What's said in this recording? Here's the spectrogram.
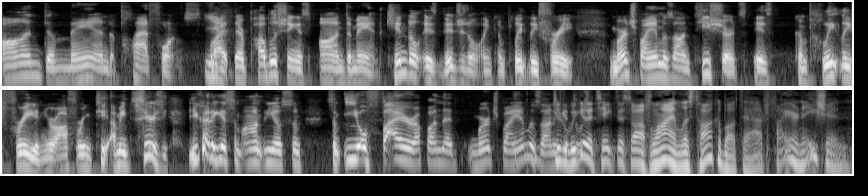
on-demand platforms. Yeah. Right, their publishing is on demand. Kindle is digital and completely free. Merch by Amazon T-shirts is completely free, and you're offering. T- I mean, seriously, you got to get some on, you know, some some EO fire up on that merch by Amazon. Dude, we got to take this offline. Let's talk about that. Fire Nation.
